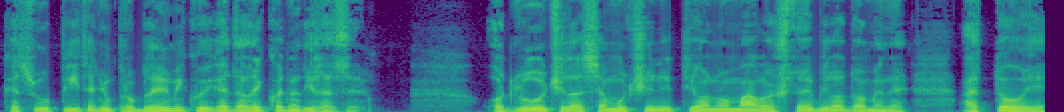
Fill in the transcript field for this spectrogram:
kad su u pitanju problemi koji ga daleko nadilaze? Odlučila sam učiniti ono malo što je bilo do mene, a to je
